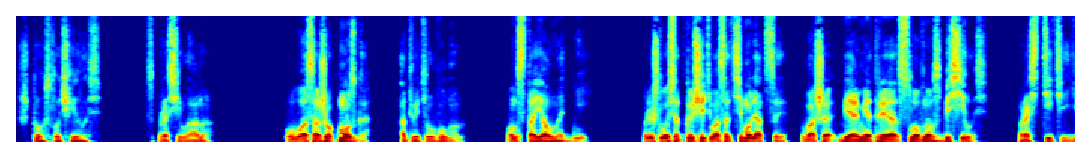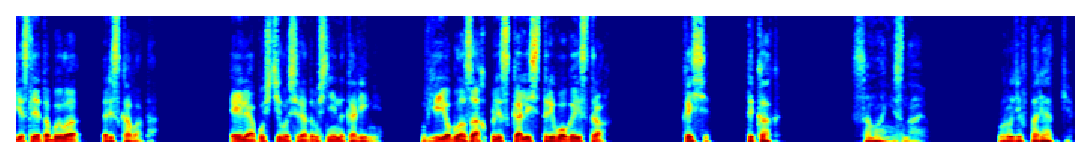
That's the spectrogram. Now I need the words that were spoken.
Что случилось? — спросила она. — У вас ожог мозга, — ответил Вулман. Он стоял над ней. Пришлось отключить вас от симуляции. Ваша биометрия словно взбесилась. Простите, если это было рисковато. Элли опустилась рядом с ней на колени. В ее глазах плескались тревога и страх. «Кэсси, ты как?» «Сама не знаю. Вроде в порядке».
